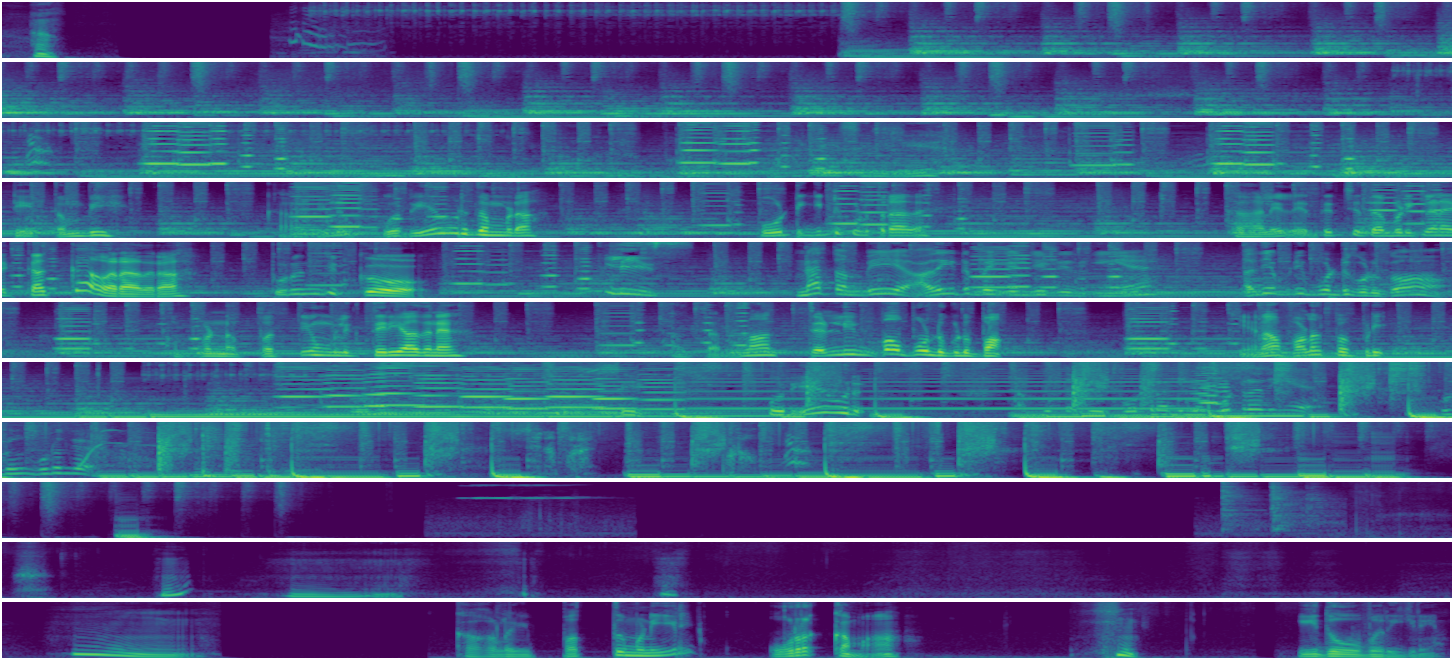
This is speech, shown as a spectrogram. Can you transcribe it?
தம்பி. காலையில ஒரே ஒரு தம்புடா. போட்டிக்கிட்டு கொடுத்துறாத. காலையில எந்திரிச்சு தம்பிடிக்கலாம் கக்கா வராதடா. புரிஞ்சுக்கோ. ப்ளீஸ் என்ன தம்பி அதுகிட்ட போய் கெஞ்சிட்டு இருக்கீங்க? அது எப்படி போட்டு கொடுக்கும்? அவனை பத்தி உங்களுக்கு தெரியாதுண்ணே. அதெல்லாம் தெளிவா போட்டு கொடுப்பான். ஏன்னா வளர்ப்பு அப்படி. சரி ஒரே ஒரு. போட்டுறாதீங்க போட்டுறாதீங்க. கொடுங்க கொடுங்க. காலை பத்து மணியில் உறக்கமா. இதோ வருகிறேன்.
